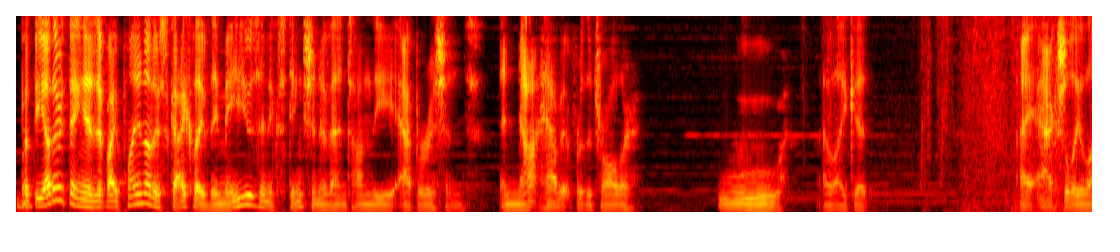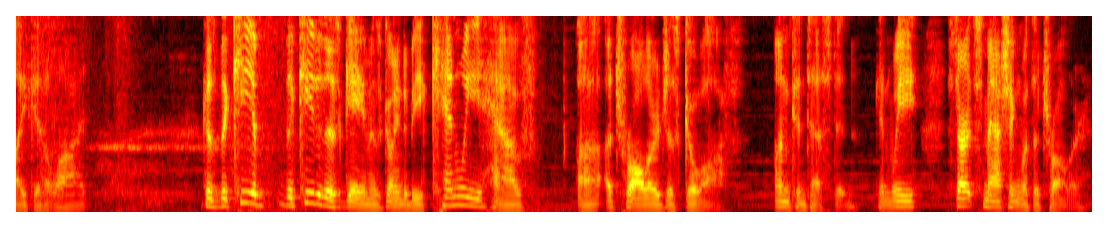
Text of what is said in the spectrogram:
But the other thing is, if I play another Skyclave, they may use an Extinction event on the Apparitions and not have it for the Trawler. Ooh, I like it. I actually like it a lot. Because the key of, the key to this game is going to be, can we have uh, a Trawler just go off? Uncontested. Can we start smashing with a trawler?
